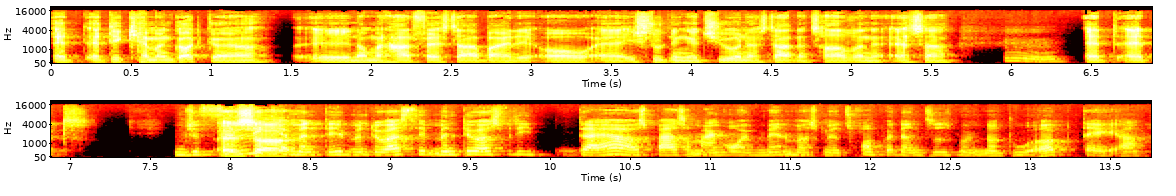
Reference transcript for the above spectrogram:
at, at det kan man godt gøre, øh, når man har et fast arbejde og er i slutningen af 20'erne og starten af 30'erne. Altså, mm. at, at Jamen selvfølgelig Altså- kan man det, men det, er også det, men det er også fordi, der er også bare så mange år imellem os, men jeg tror på et eller andet tidspunkt, når du opdager,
